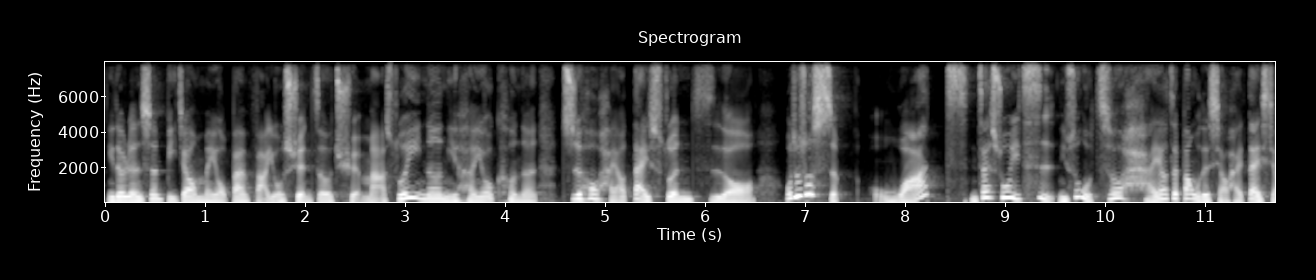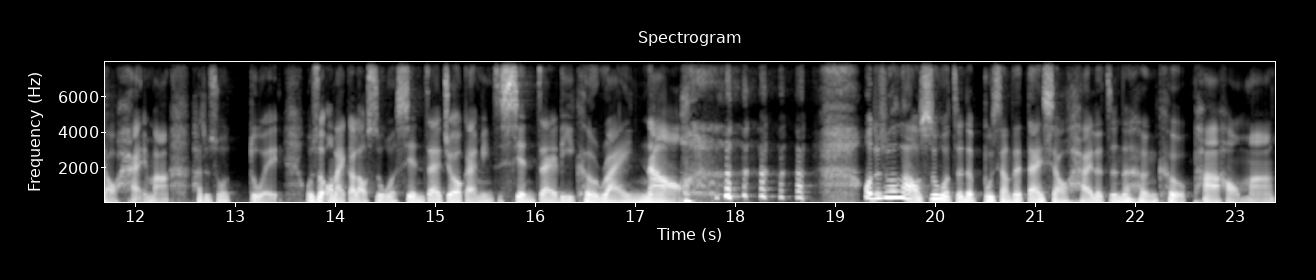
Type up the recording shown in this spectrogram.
你的人生比较没有办法有选择权嘛，所以呢，你很有可能之后还要带孙子哦。我就说什？What？你再说一次？你说我之后还要再帮我的小孩带小孩吗？他就说对。我说 Oh my God，老师，我现在就要改名字，现在立刻，right now。我就说老师，我真的不想再带小孩了，真的很可怕，好吗？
